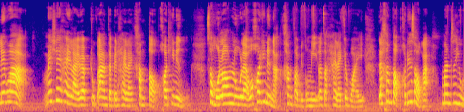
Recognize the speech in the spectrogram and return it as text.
เรียกว่าไม่ใช่ไฮไลท์แบบทุกอันแต่เป็นไฮไลท์คำตอบข้อที่หนึ่งสมมุติเรารู้แล้วว่าข้อที่หนึ่งอะคำตอบอยู่ตรงนี้เราจะไฮไลท์เก็บไว้ และคำตอบข้อที่สองอะมันจะอยู่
